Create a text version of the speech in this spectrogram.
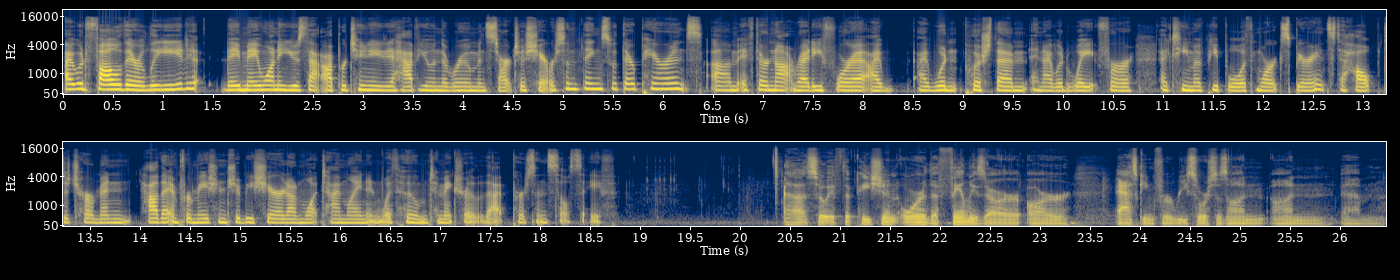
I would follow their lead. They may want to use that opportunity to have you in the room and start to share some things with their parents. Um, if they're not ready for it, I I wouldn't push them and I would wait for a team of people with more experience to help determine how that information should be shared on what timeline and with whom to make sure that that person's still safe. Uh, so if the patient or the families are are asking for resources on on um,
